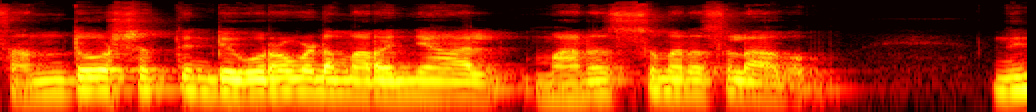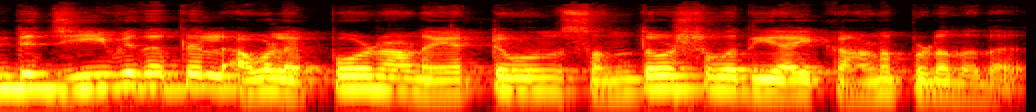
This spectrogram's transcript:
സന്തോഷത്തിന്റെ ഉറവിടം അറിഞ്ഞാൽ മനസ്സ് മനസ്സിലാകും. നിന്റെ ജീവിതത്തിൽ അവൾ എപ്പോഴാണ് ഏറ്റവും സന്തോഷവതിയായി കാണപ്പെടുന്നത്?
